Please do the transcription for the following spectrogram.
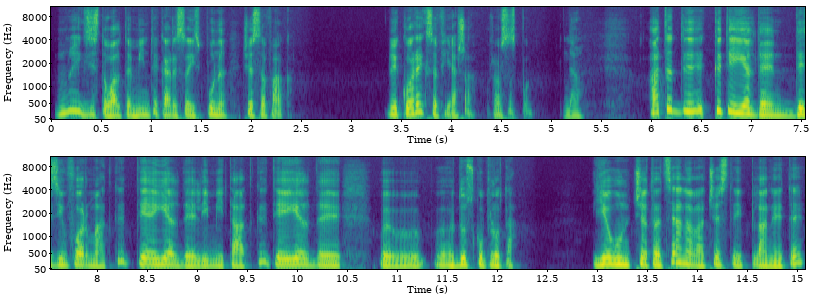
Nu există o altă minte care să-i spună ce să facă. Nu e corect să fie așa, vreau să spun. Da. Atât de cât e el de dezinformat, cât e el de limitat, cât e el de uh, uh dus cu pluta. E un cetățean al acestei planete,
